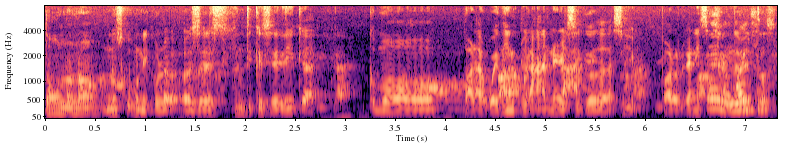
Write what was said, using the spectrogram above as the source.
No, no, no, no es comunicólogo. O sea, es gente que se dedica como para wedding planners y cosas así, para organización Bueno, de eventos.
